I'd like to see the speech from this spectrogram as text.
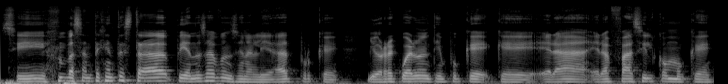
Sí, bastante gente está pidiendo esa funcionalidad porque yo recuerdo en el tiempo que, que era, era fácil como que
